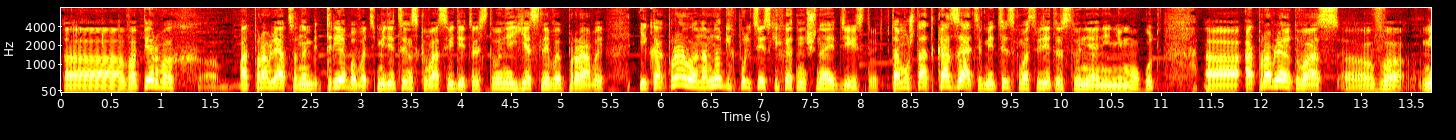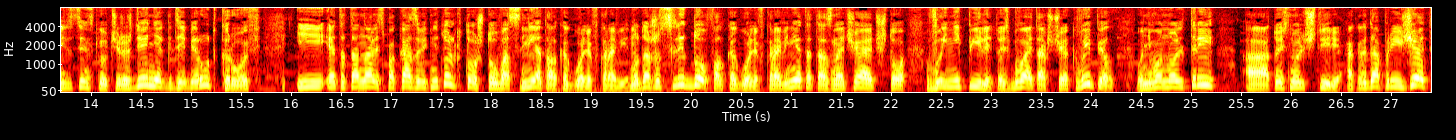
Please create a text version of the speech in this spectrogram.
э, во-первых, отправляться на требовать медицинского освидетельствования, если вы правы. И, как правило, на многих полицейских это начинает действовать. Потому что отказать в медицинском освидетельствовании они не могут. Э, отправляют вас э, в медицинское учреждение, где берут кровь. И этот анализ показывает не только то, что у вас нет алкоголя в крови, но даже следов алкоголя в крови нет. Это означает, что вы не пили. То есть бывает так, что человек выпил, у него 0,3, а, то есть 0,4. А когда приезжает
